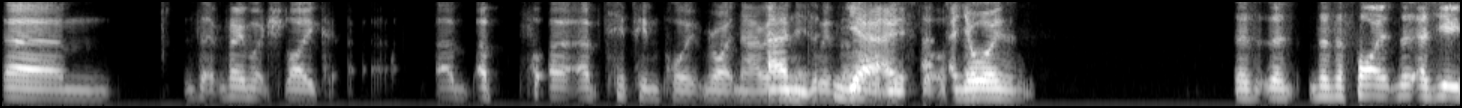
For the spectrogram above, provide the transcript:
um very much like a, a a tipping point right now, isn't and it? With yeah and, sort of and you always there's there's there's a fine as you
